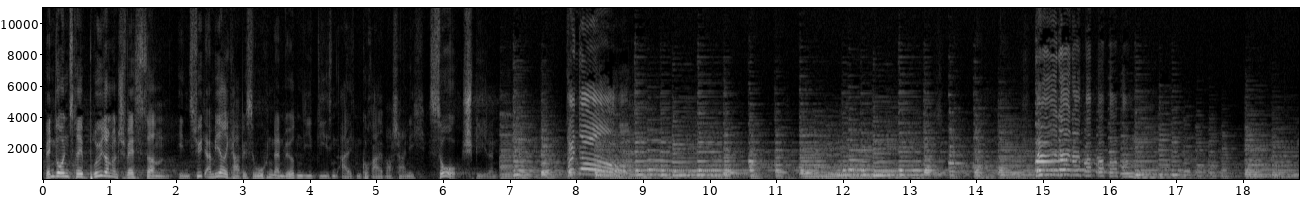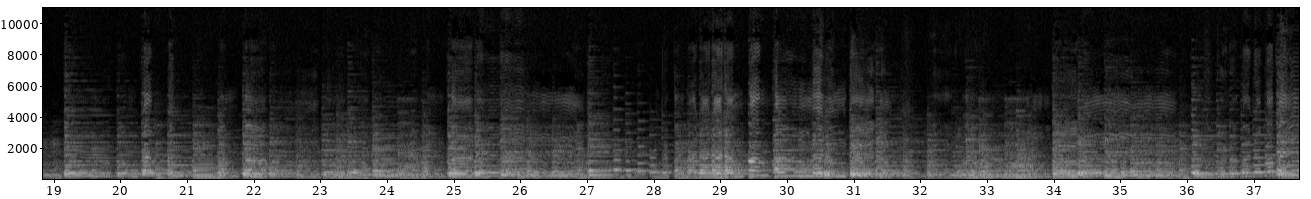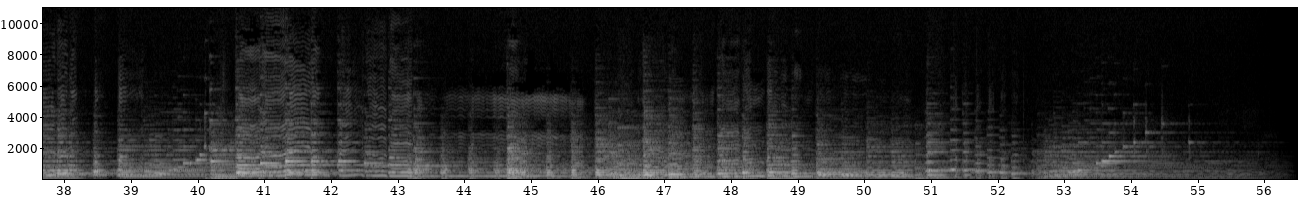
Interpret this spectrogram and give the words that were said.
Wenn wir unsere Brüder und Schwestern in Südamerika besuchen, dann würden die diesen alten Choral wahrscheinlich so spielen. Tango! da da dum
